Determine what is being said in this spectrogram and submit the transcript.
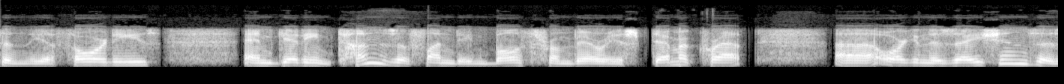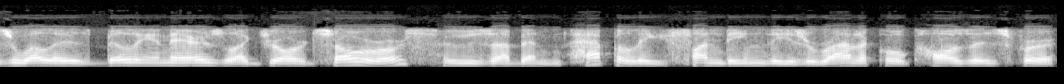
and the authorities, and getting tons of funding both from various Democrat uh, organizations as well as billionaires like George Soros, who's uh, been happily funding these radical causes for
